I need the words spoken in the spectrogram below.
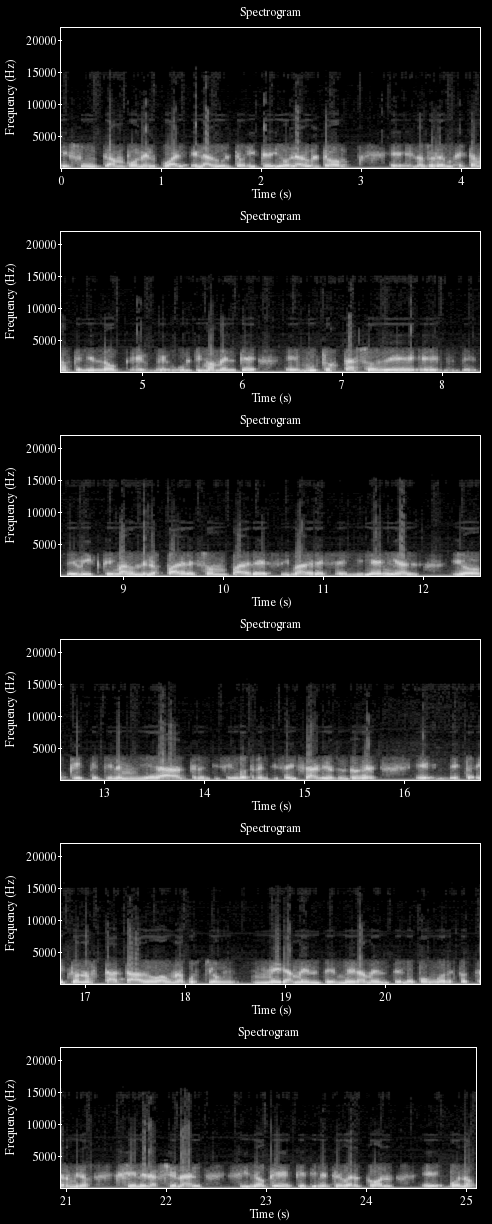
es un campo en el cual el adulto y te digo el adulto eh, nosotros estamos teniendo eh, eh, últimamente muchos casos de, víctimas donde los padres son padres y madres millennial, digo, que, que, tienen mi edad, 35, 36 años, entonces esto, esto no está atado a una cuestión meramente, meramente, lo pongo en estos términos, generacional, sino que, que tiene que ver con, bueno,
